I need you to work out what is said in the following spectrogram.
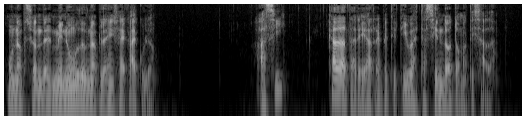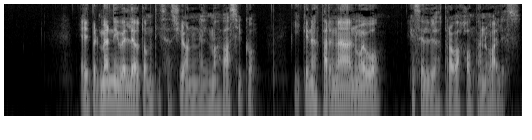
Una opción del menú de una planilla de cálculo. Así, cada tarea repetitiva está siendo automatizada. El primer nivel de automatización, el más básico, y que no es para nada nuevo, es el de los trabajos manuales.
